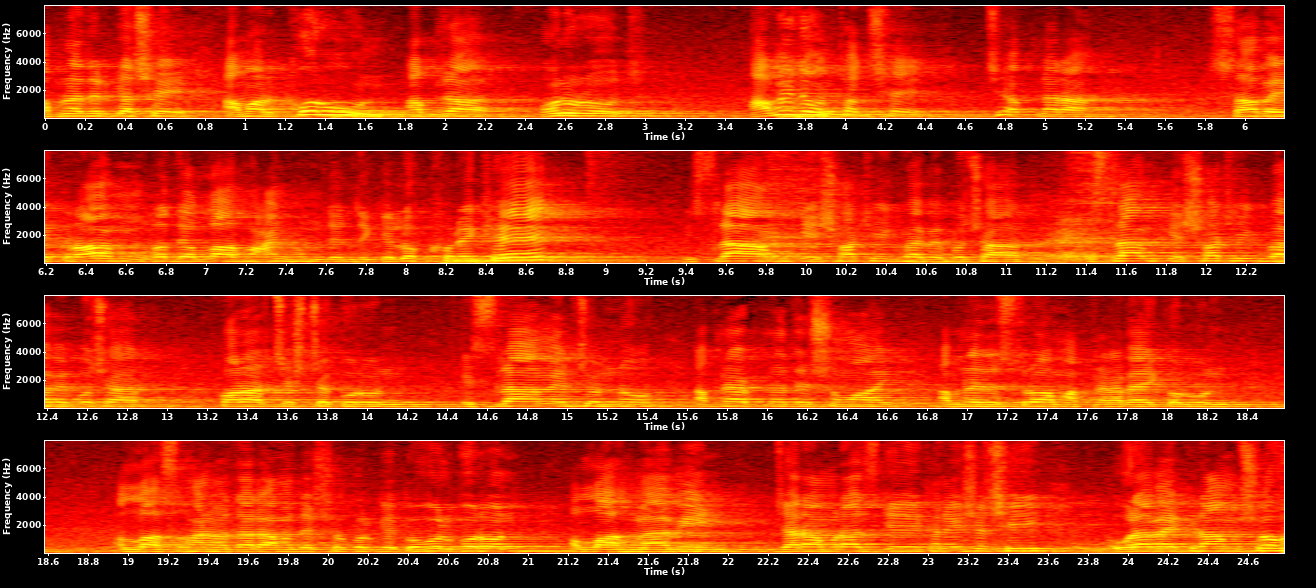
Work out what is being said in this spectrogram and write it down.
আপনাদের কাছে আমার করুণ আপনার অনুরোধ, আবেদন থাকছে যে আপনারা সাবেক রাম রদাল্লাহ আনহুমদের দিকে লক্ষ্য রেখে ইসলামকে সঠিকভাবে প্রচার, ইসলামকে সঠিকভাবে প্রচার করার চেষ্টা করুন। ইসলামের জন্য আপনার, আপনাদের সময়, আপনাদের শ্রম আপনারা ব্যয় করুন। আল্লাহ সুহান তালা আমাদের সকলকে কবুল করুন। আল্লাহ আমিন। যারা আমরা আজকে এখানে এসেছি ওলামে গ্রাম সহ,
